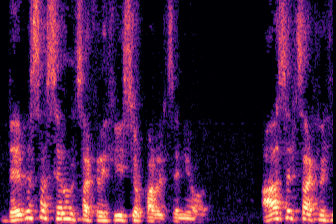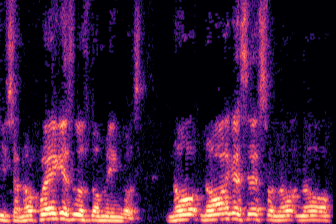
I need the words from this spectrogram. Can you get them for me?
debes hacer un sacrificio para el Señor. Haz el sacrificio, no juegues los domingos, no, no hagas eso, no, no,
